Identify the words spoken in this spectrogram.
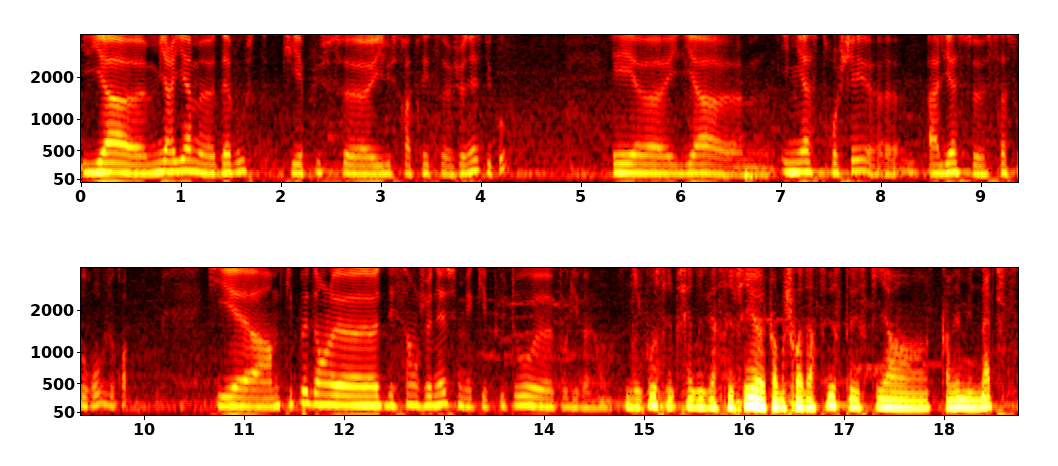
Il y a Myriam Davoust qui est plus illustratrice jeunesse du coup. Et il y a Ignace Trochet, alias Sasuro, je crois, qui est un petit peu dans le dessin jeunesse, mais qui est plutôt polyvalent. Du coup, c'est très diversifié comme choix d'artiste. Est-ce qu'il y a quand même une axe?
